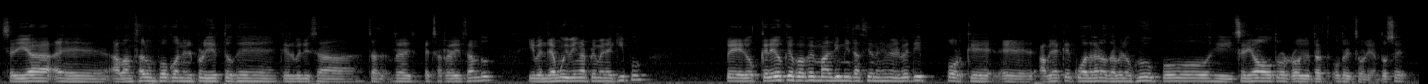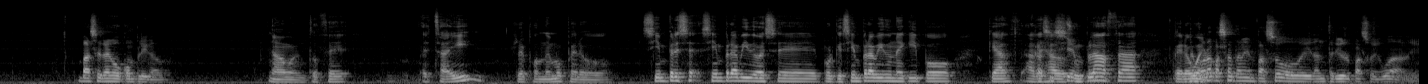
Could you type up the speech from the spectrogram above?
sería eh, avanzar un poco en el proyecto que, que el Betis está, está realizando y vendría muy bien al primer equipo, pero creo que va a haber más limitaciones en el Betis porque eh, habría que cuadrar otra vez los grupos y sería otro rollo, otra, otra historia. Entonces va a ser algo complicado. Ah, bueno, entonces está ahí, respondemos, pero siempre siempre ha habido ese. Porque siempre ha habido un equipo que ha, ha dejado su plaza, pero la bueno. pasada también pasó y la anterior pasó igual. Y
